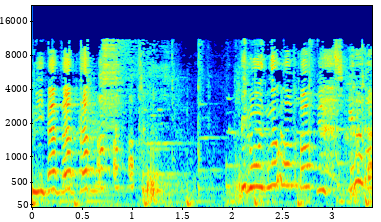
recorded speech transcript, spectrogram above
미안하다. 이런 놈아 미치겠다.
